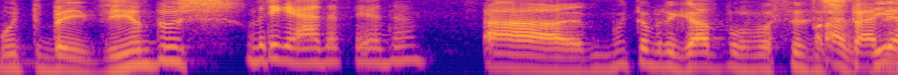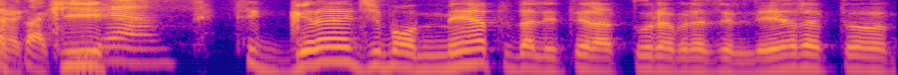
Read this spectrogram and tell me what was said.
Muito bem-vindos. Obrigada, Pedro. Ah, muito obrigado por vocês Prazer estarem estar aqui. aqui. É. Esse grande momento da literatura brasileira. Estou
